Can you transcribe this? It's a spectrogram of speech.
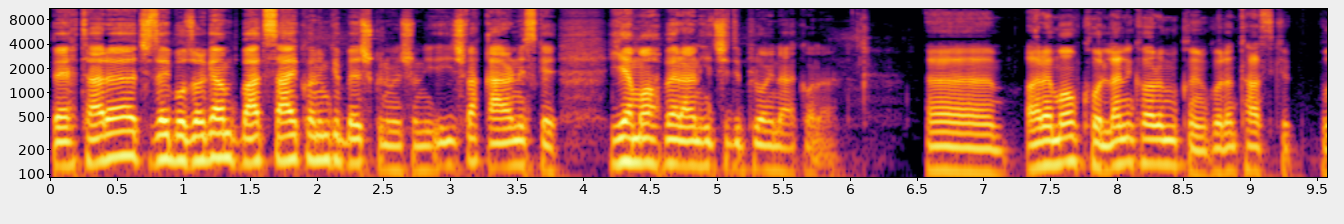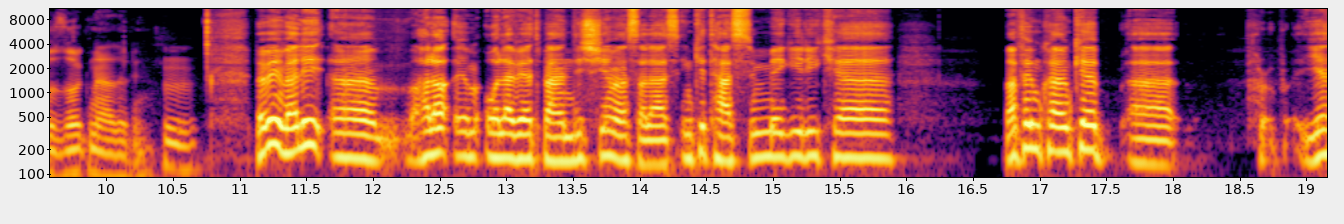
بهتره. چیزای بزرگم باید سعی کنیم که بشکنیمشون. هیچ وقت قرار نیست که یه ماه برن هیچی deploy نکنن. آره ما هم کلا این کارو می‌کنیم. کلا task بزرگ نداریم. ببین ولی حالا اولویت بندیش یه مسئله است. اینکه تصمیم بگیری که من فکر می‌کنم که یه,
